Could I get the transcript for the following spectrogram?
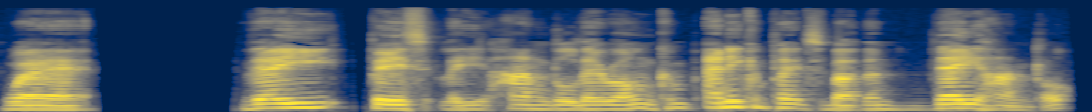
where they basically handle their own com- any complaints about them. They handle,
